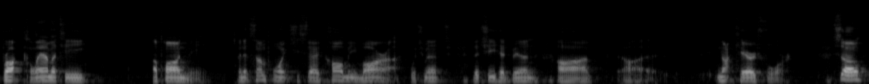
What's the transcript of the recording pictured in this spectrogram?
brought calamity upon me. And at some point she said, Call me Mara, which meant that she had been uh, uh, not cared for. So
